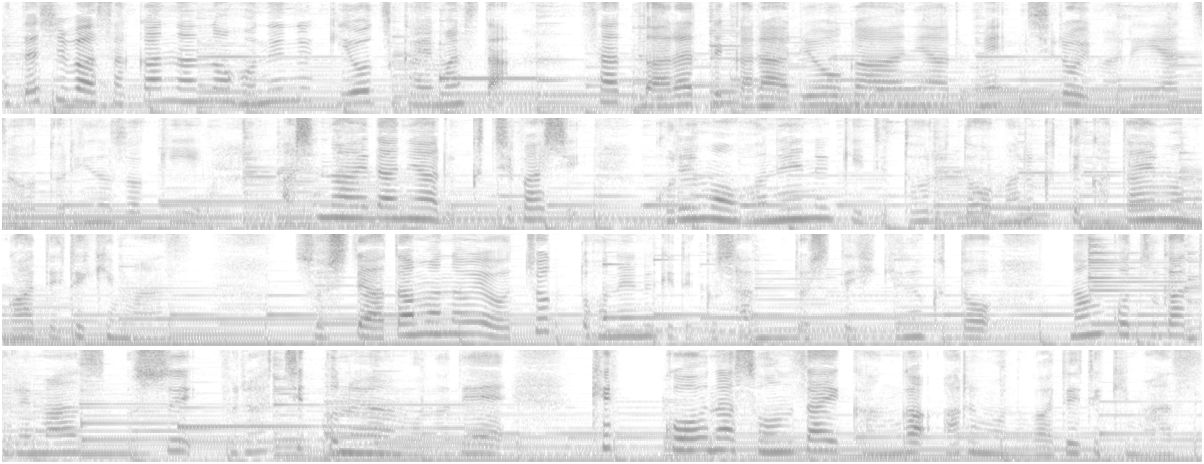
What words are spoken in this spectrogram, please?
私は魚の骨抜きを使いました。さっと洗ってから両側にある目白い丸いやつを取り除き足の間にあるくちばしこれも骨抜きで取ると丸くて硬いものが出てきます。そして頭の上をちょっと骨抜きでぐさっとして引き抜くと軟骨が取れます。薄いプラスチックのようなもので結構な存在感があるものが出てきます。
